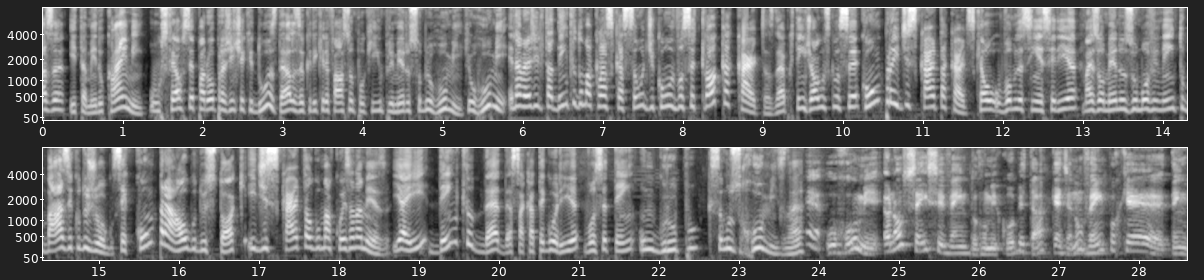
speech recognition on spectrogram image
vaza, e também do climbing. O Fel separou pra gente aqui duas delas, eu queria que ele falasse um pouquinho primeiro sobre o Rumi, que o Rumi, ele, na verdade, ele tá dentro de uma classificação de como você troca cartas, né, porque tem jogos que você compra e descarta cartas, que é o, vamos dizer assim, seria mais ou menos o movimento básico do jogo. Você compra algo do estoque e descarta alguma coisa na mesa. E aí, dentro né, dessa categoria, você tem um grupo que são os Rumis, né? É, o Rumi, eu não sei se vem do Rumi Cube, tá? Quer dizer, não vem porque tem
